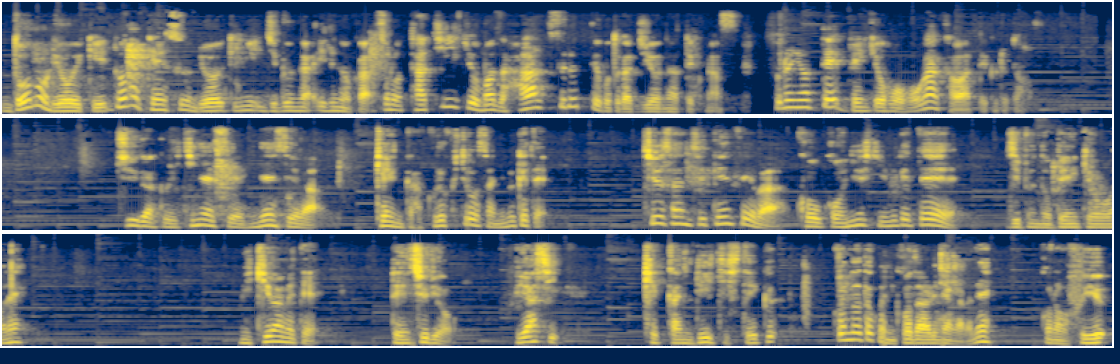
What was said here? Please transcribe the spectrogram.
どの領域、どの点数の領域に自分がいるのか、その立ち位置をまず把握するっていうことが重要になってきます。それによって勉強方法が変わってくると。中学1年生、2年生は、県学力調査に向けて、中3受験生は高校入試に向けて、自分の勉強をね、見極めて、練習量増やし、結果にリーチしていく。こんなとこにこだわりながらね、この冬、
